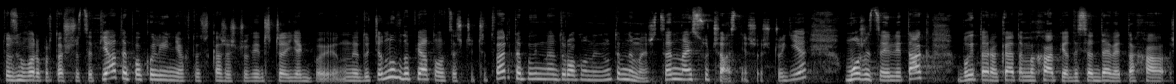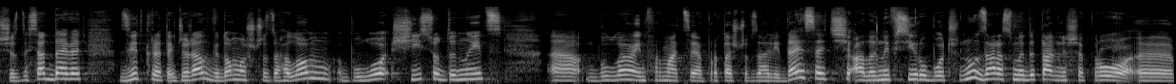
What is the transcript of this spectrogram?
Хтось говорить про те, що це п'яте покоління, хтось каже, що він ще якби не дотягнув до п'ятого, це ще четверте, бо він не дороблений. Ну тим не менш, це найсучасніше, що є. Може цей літак бити ракетами Х-59 та Х-69. З відкритих джерел відомо, що загалом було 6 одиниць. Е, Була інформація про те, що взагалі 10, але не всі робочі. Ну зараз ми детальніше про е,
